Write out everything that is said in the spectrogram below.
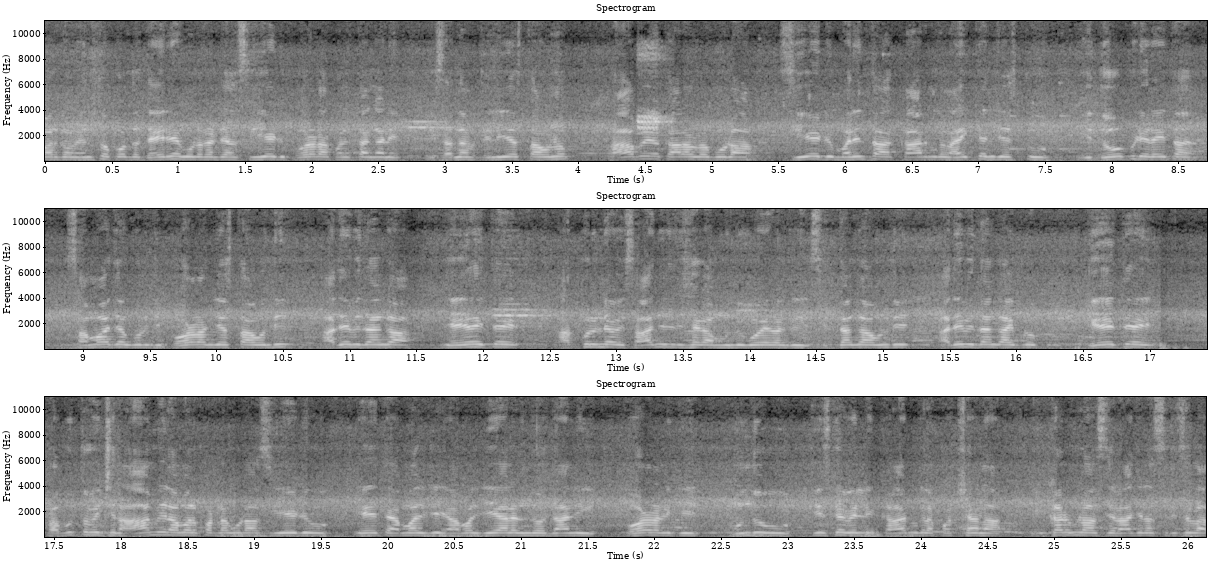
వర్గం ఎంతో కొంత ధైర్యంగా ఉండాలంటే అది సిఐటి పోరాట ఫలితంగానే ఈ సందర్భం తెలియజేస్తా ఉన్నాం. రాబోయే కాలంలో కూడా సిఐటి మరింత కార్మికులను ఐక్యం చేస్తూ ఈ దోపిడీ రహిత సమాజం గురించి పోరాటం చేస్తూ ఉంది. అదేవిధంగా ఏదైతే హక్కులున్నాయో అవి సాధించే దిశగా ముందుకు పోయడానికి సిద్ధంగా ఉంది. అదేవిధంగా ఇప్పుడు ఏదైతే ప్రభుత్వం ఇచ్చిన హామీల అమలు పట్ల కూడా సిఐడు ఏదైతే అమలు చే అమలు చేయాలనిందో దాన్ని పోరాడానికి ముందు తీసుకువెళ్ళి కార్మికుల పక్షాన ఇక్కడున్న రాజన రాజన్న సిరిసిల్ల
